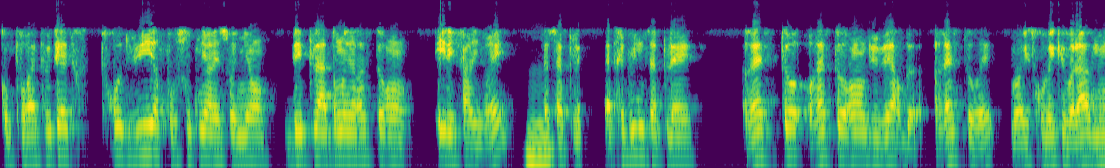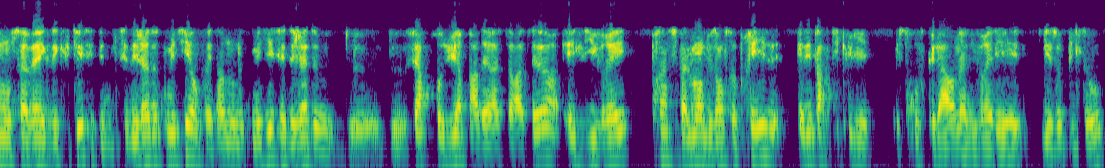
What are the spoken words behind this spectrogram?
qu'on pourrait peut-être produire pour soutenir les soignants des plats dans les restaurants et les faire livrer. Mmh. Ça s'appelait, la tribune s'appelait Resto, restaurant du verbe restaurer. Bon, il se trouvait que voilà, nous on savait exécuter, c'est déjà notre métier en fait. Hein. Notre métier c'est déjà de, faire produire par des restaurateurs et de livrer principalement des entreprises et des particuliers. Il se trouve que là on a livré des, hôpitaux.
